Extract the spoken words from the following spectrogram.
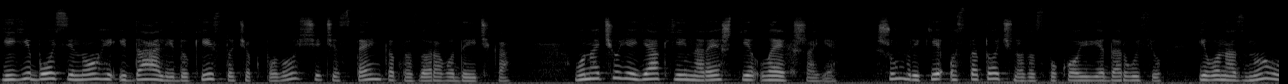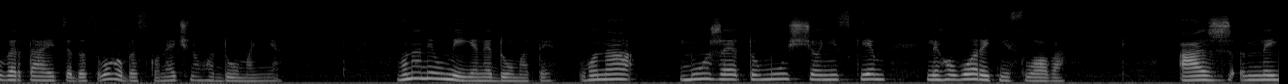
Її босі ноги і далі до кісточок полощі чистенька прозора водичка. Вона чує, як їй нарешті легшає. Шум ріки остаточно заспокоює Дарусю, і вона знову вертається до свого безконечного думання. Вона не вміє не думати. Вона може тому, що ні з ким не говорить ні слова, аж не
